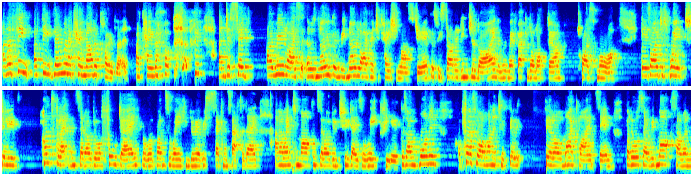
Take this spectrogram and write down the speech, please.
and I think I think then when I came out of COVID, I came out and just said I realised that there was no going to be no live education last year because we started in July and then we went back into lockdown twice more. Is I just went to Hunter Collective and said I'll do a full day once a week and do every second Saturday. And I went to Mark and said I'll do two days a week for you because I wanted. First of all, I wanted to fill fill all my clients in, but also with Mark Salon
